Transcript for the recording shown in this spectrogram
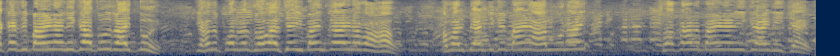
એકેથી બાયણા નીકળાતું નથી રાતનું. હવે પોલીસ જોવા છે એ બંધ કરાવી નાખો. હાવ. અમારી બેન દીકરી બાયણા હાલવું નહીં. છોકરાને બાયણા નીકળાય નહીં ક્યાંય.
